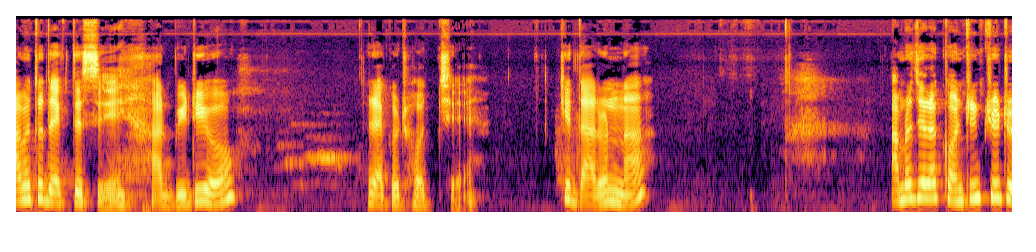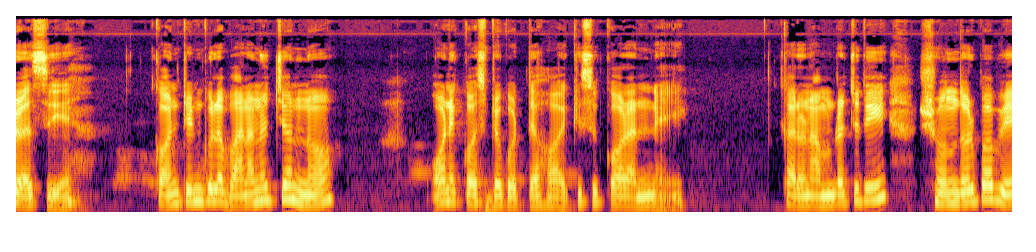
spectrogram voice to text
আমি তো দেখতেছি আর ভিডিও রেকর্ড হচ্ছে। কি দারুণ না? আমরা যারা কন্টেন্ট ক্রিয়েটর আছি কন্টেন্টগুলো বানানোর জন্য অনেক কষ্ট করতে হয়, কিছু করার নেই। কারণ আমরা যদি সুন্দরভাবে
